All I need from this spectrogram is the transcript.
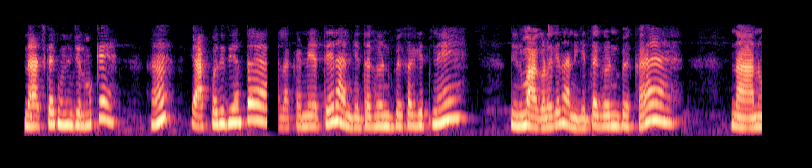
ನಾಚಿಕೆ ನಿನ್ನ ಜನ್ಮಕ್ಕೆ ಹಾಂ? ಯಾಕೆ ಬಂದಿದ್ದೀ ಅಂತ? ಕಣ್ಣೆ ಅತ್ತೆ ನನಗಿಂತ ಗಂಡು ಬೇಕಾಗಿತ್ತೆ ನಿನ್ನ ಮಗಳಿಗೆ ನನಗಿಂತ ಗಂಡು ಬೇಕಾ? ನಾನು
